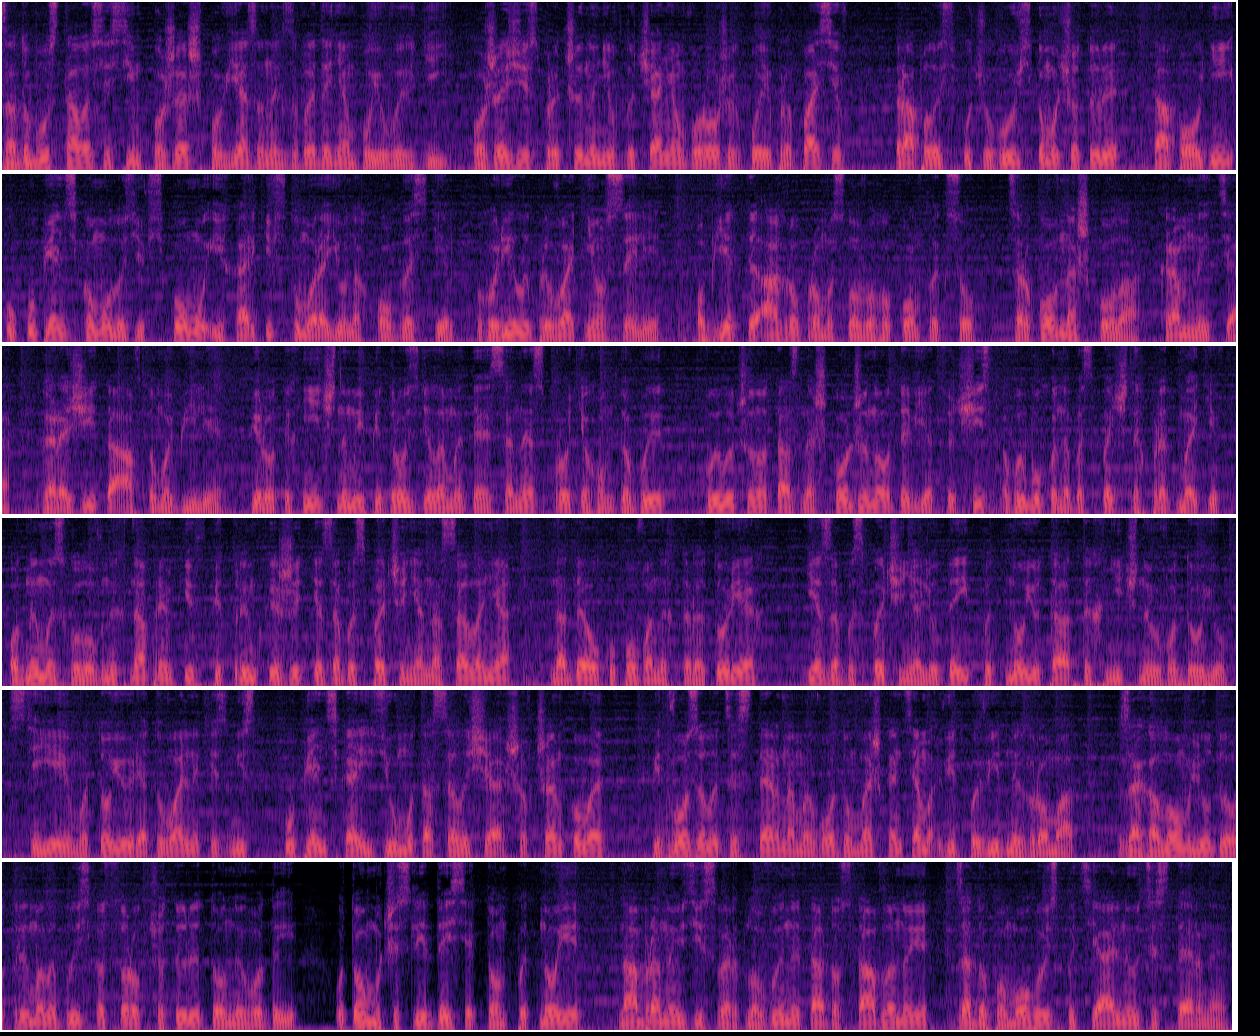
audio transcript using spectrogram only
За добу сталося сім пожеж, пов'язаних з веденням бойових дій. Пожежі, спричинені влучанням ворожих боєприпасів, трапились у Чугуївському 4 та по одній у Куп'янському, Лозівському і Харківському районах області. Горіли приватні оселі, об'єкти агропромислового комплексу, церковна школа, крамниця, гаражі та автомобілі. Піротехнічними підрозділами ДСНС протягом доби вилучено та знешкоджено 906 вибухонебезпечних предметів. Одним із головних напрямків підтримки життєзабезпечення населення на деокупованих територіях є забезпечення людей питною та технічною водою. З цією метою рятувальники з міст Куп'янська, Ізюму та селища Шевченкове підвозили цистернами воду мешканцям відповідних громад. Загалом люди отримали близько 44 тонни води, у тому числі 10 тонн питної, набраної зі свердловини та доставленої за допомогою спеціальної цистерни.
